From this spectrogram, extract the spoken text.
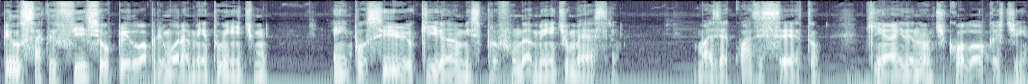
pelo sacrifício ou pelo aprimoramento íntimo, é impossível que ames profundamente o Mestre, mas é quase certo que ainda não te colocas-te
